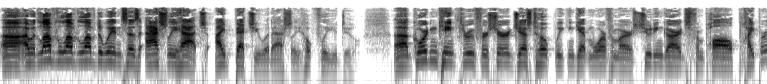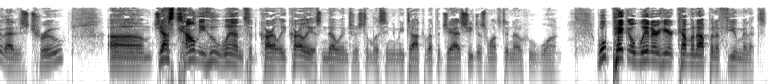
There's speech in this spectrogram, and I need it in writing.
Uh, I would love to, love to, love to win, says Ashley Hatch. I bet you would, Ashley. Hopefully you do. Uh, Gordon came through for sure. Just hope we can get more from our shooting guards from Paul Piper. That is true. Um, just tell me who wins, said Carly. Carly has no interest in listening to me talk about the Jazz. She just wants to know who won. We'll pick a winner here coming up in a few minutes.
